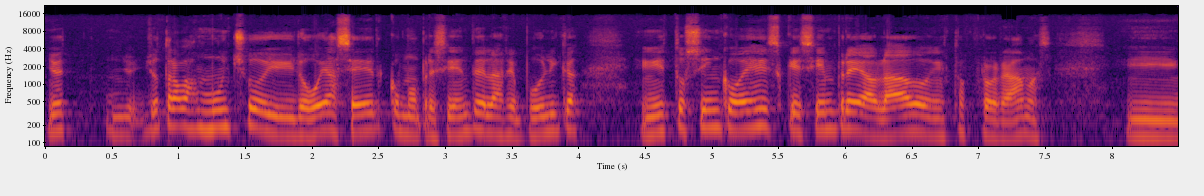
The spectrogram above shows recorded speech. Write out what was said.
Yo, trabajo mucho y lo voy a hacer como presidente de la República en estos cinco ejes que siempre he hablado en estos programas. Y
